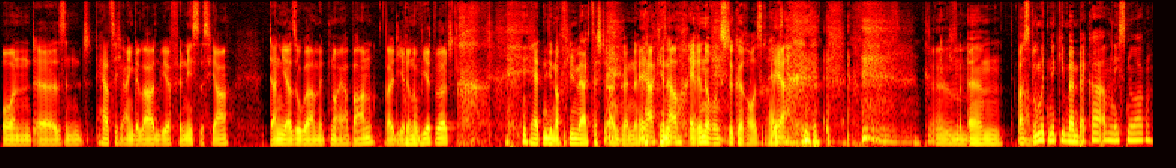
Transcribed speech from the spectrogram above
und äh, sind herzlich eingeladen, wir für nächstes Jahr. Dann ja sogar mit neuer Bahn, weil Mhm. die renoviert wird. Wir hätten die noch viel mehr zerstören können. Ne? Ja, genau. So Erinnerungsstücke rausreißen. Ja. ähm, Ähm, warst du mit Niki beim Bäcker am nächsten Morgen?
